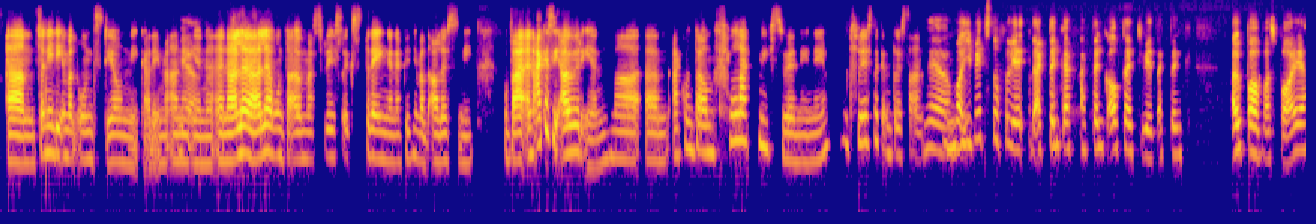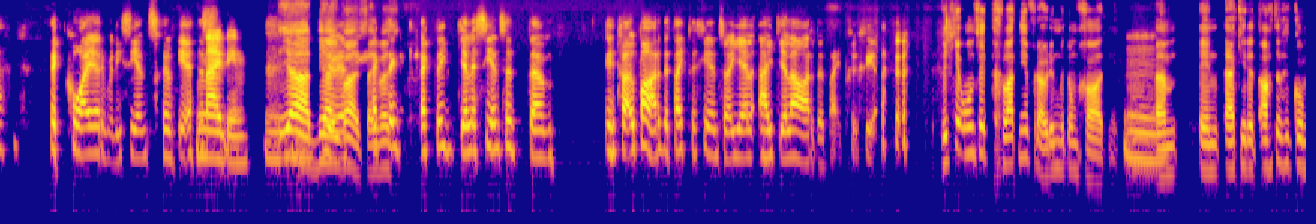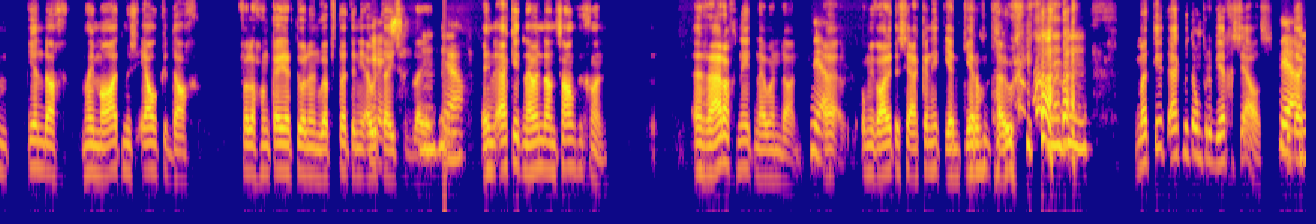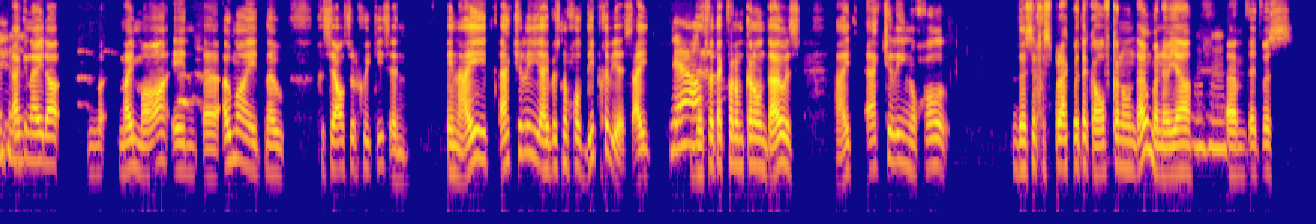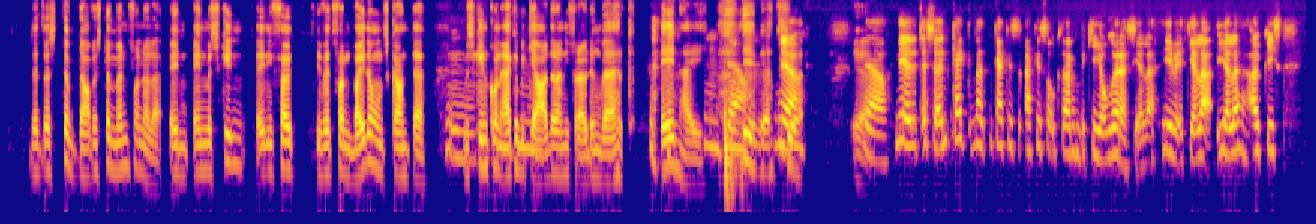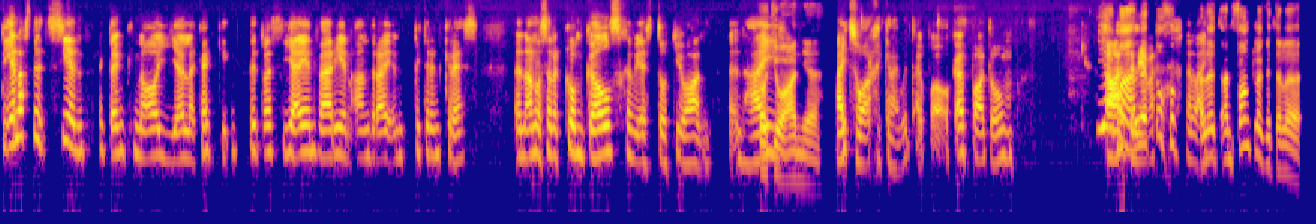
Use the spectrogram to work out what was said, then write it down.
Ehm um, so nie die een wat ons deel nie, Karin, maar ander Ja. ene. En hulle hulle onthou maar vreeslik streng en ek weet nie wat alles nie. Of en ek is die ouer een, maar ehm um, ek onthou hom glad nie so nie, nê. Vreeslik interessant. Ja, Mhm. maar jy weet stoffel jy ek dink ek, ek dink altyd weet, ek dink oupa was baie choir met die seuns gewees. Maybe. Mm. Ja, nee, Jy hy was, hy ek was dink ek dink julle seuns het ehm um, het vir oupa harde tyd gegee en so jy hy het julle harde tyd gegee. weet jy ons het glad nie 'n verhouding met hom gehad nie. Mm. Ehm um, en ek het dit agtergekom eendag my ma het moes elke dag vir hulle gaan kuier toe hulle in Hoopstad in die ou Yes. huis gebly het. Mhm. Ja. En ek het nou en dan saamgegaan. Regtig net nou en dan. Ja. Uh, om die waarheid te sê, ek kan net een keer onthou. Mhm. maar toe ek met hom probeer gesels. Ja. Ek ek en hy daar my ma en uh, ouma het nou gesels oor goedjies en en hy het actually hy was nogal diep geweest. Hy Ja. dis wat ek van hom kan onthou is hy het actually nogal dis 'n gesprek wat ek half kan onthou, maar nou ja, Mhm. ehm um, dit was dit was te daar was te min van hulle en en miskien het die fout, jy weet van beide ons kante. Hmm. Miskien kon ek 'n bietjie Mhm. harder aan die verhouding werk en hy. Ja. Jy weet. Ja. So, ja. Ja, nee, dit is so. En kyk, nou, kyk is ek is ook daar 'n bietjie jonger as julle. Jy weet, julle julle oudjies, die enigste seun, ek dink na julle. Kyk, dit was jy en Verrie en Andrei en Pieter en Chris. En dan was daar 'n klomp girls gewees tot Johan. En hy Tot Johan ja. hy het swaar gekry met oupa. Ook oupa het hom Ja, maar hulle het tog hulle het aanvanklik het hulle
